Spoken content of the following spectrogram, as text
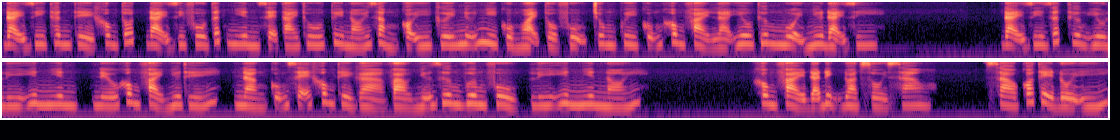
đại di thân thể không tốt, đại di phu tất nhiên sẽ tái thú tuy nói rằng có ý cưới nữ nhi của ngoại tổ phụ trung quy cũng không phải là yêu thương muội như đại di. Đại Di rất thương yêu Lý Yên Nhiên, nếu không phải như thế, nàng cũng sẽ không thể gả vào Nhữ Dương Vương Phủ, Lý Yên Nhiên nói. Không phải đã định đoạt rồi sao? Sao có thể đổi ý?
